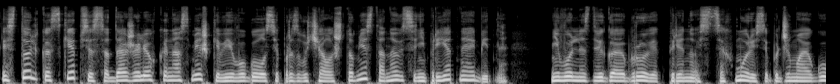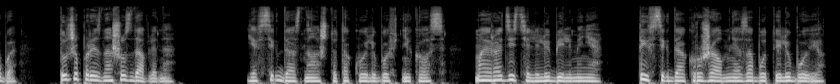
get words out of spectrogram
И столько скепсиса, даже легкой насмешки в его голосе прозвучало, что мне становится неприятно и обидно. Невольно сдвигаю брови к переносице, хмурюсь и поджимаю губы. Тут же произношу сдавленно. «Я всегда знала, что такое любовь, Николас. Мои родители любили меня. Ты всегда окружал меня заботой и любовью.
